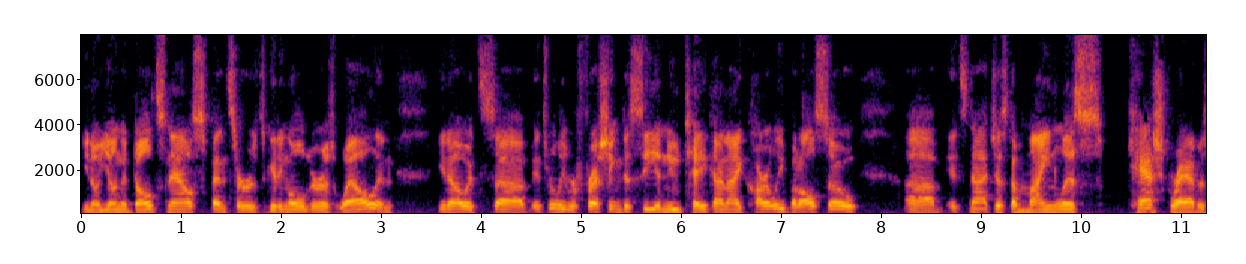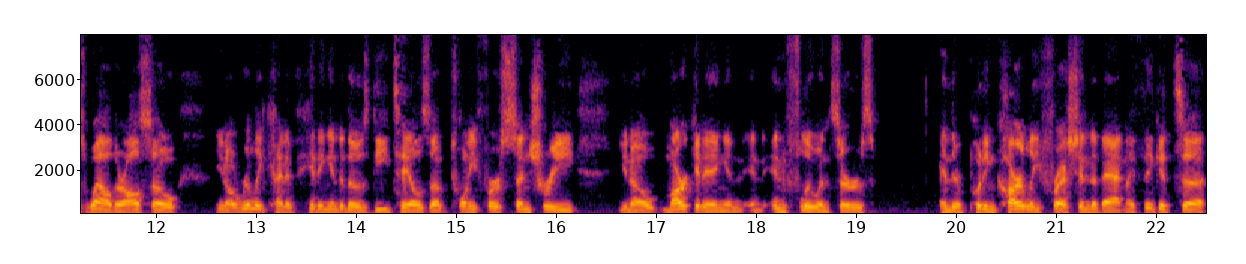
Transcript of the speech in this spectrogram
you know young adults now. Spencer is getting older as well, and you know it's uh, it's really refreshing to see a new take on iCarly, but also uh, it's not just a mindless cash grab as well. They're also you know really kind of hitting into those details of 21st century you know marketing and, and influencers and they're putting Carly fresh into that. And I think it's uh,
